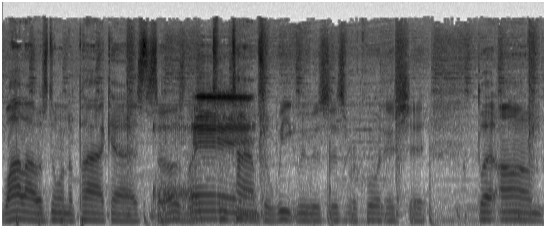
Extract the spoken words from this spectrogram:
while I was doing the podcast. So it was like mm. two times a week we was just recording shit. But um,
